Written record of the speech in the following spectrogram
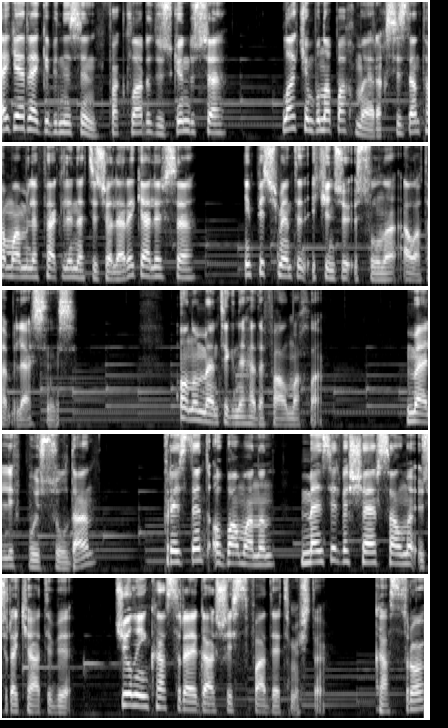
Əgər rəqibinizin faktları düzgündürsə, lakin buna baxmayaraq sizdən tamamilə fərqli nəticələrə gəlirsə, impeachmentin ikinci üsuluna əl ata bilərsiniz. Onun məntiqini hədəfə almaqla. Müəllif bu üsuldan Prezident Obamanın mənzil və şəhər salma üzrə katibi Julian Castroya qarşı istifadə etmişdi. Castro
